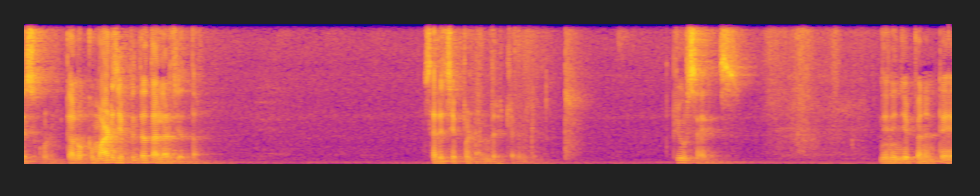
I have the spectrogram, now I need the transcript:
చేసుకోండి. కానీ ఒక్క మాట చెప్పిన తర్వాత అల్లరి చేద్దాం. సరే చెప్పండి అందరు ఇట్లా వింటుంది ప్యూర్ సైలెన్స్. నేనేం చెప్పానంటే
